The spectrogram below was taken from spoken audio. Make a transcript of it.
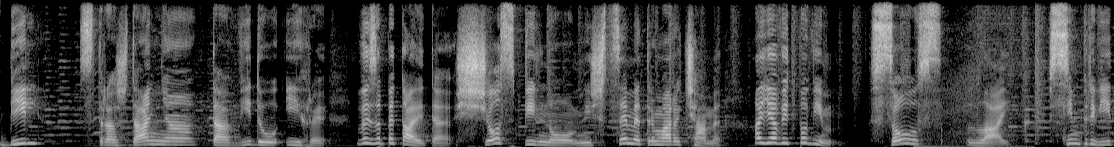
Біль, страждання та відеоігри. Ви запитаєте, що спільного між цими трьома речами? А я відповім: соус лайк. Всім привіт!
